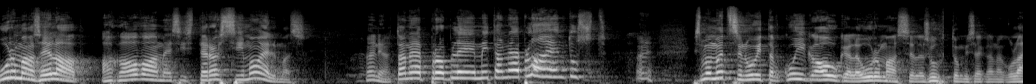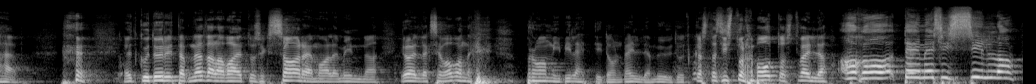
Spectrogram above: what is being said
Urmas elab, aga avame siis terrassi maailmas. onju, ta näeb probleemi, ta näeb lahendust. siis ma mõtlesin, huvitav, kui kaugele Urmas selle suhtumisega nagu läheb et kui ta üritab nädalavahetuseks Saaremaale minna ja öeldakse, vabandage, praamipiletid on välja müüdud, kas ta siis tuleb autost välja, aga teeme siis silla.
